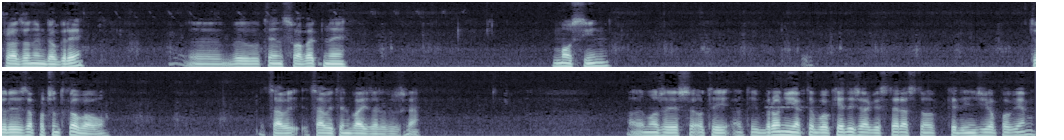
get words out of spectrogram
wprowadzonym do gry y, był ten sławetny Mosin który zapoczątkował cały, cały ten bajzer w grze. Ale może jeszcze o tej, o tej broni, jak to było kiedyś, a jak jest teraz, to kiedy indziej opowiem.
